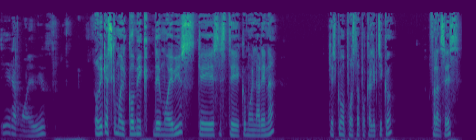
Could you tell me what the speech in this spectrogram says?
¿Qué era Moebius? Ubicas como el cómic de Moebius, que es este como en la arena, que es como post-apocalíptico, francés.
